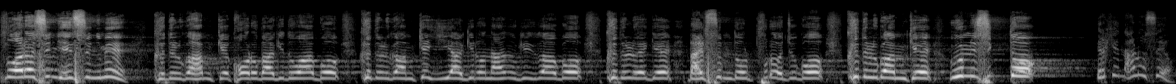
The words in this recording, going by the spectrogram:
부활하신 예수님이 그들과 함께 걸어가기도 하고 그들과 함께 이야기로 나누기도 하고 그들에게 말씀도 풀어주고 그들과 함께 음식도 이렇게 나눴어요.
